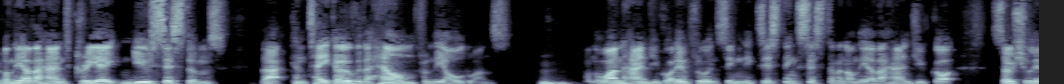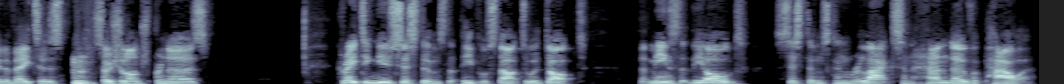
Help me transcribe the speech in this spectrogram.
But on the other hand, create new systems that can take over the helm from the old ones. Mm-hmm. On the one hand, you've got influencing the existing system, and on the other hand, you've got social innovators, social entrepreneurs, creating new systems that people start to adopt. That means that the old systems can relax and hand over power,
